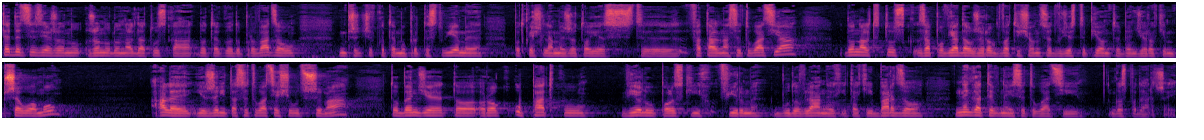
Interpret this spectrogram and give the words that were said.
Te decyzje rządu, rządu Donalda Tuska do tego doprowadzą. My przeciwko temu protestujemy. Podkreślamy, że to jest fatalna sytuacja. Donald Tusk zapowiadał, że rok 2025 będzie rokiem przełomu, ale jeżeli ta sytuacja się utrzyma, to będzie to rok upadku wielu polskich firm budowlanych i takiej bardzo negatywnej sytuacji gospodarczej.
